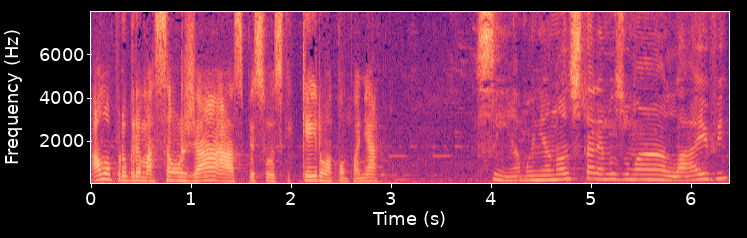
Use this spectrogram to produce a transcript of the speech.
Há uma programação já às pessoas que queiram acompanhar? Sim, amanhã nós estaremos uma live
